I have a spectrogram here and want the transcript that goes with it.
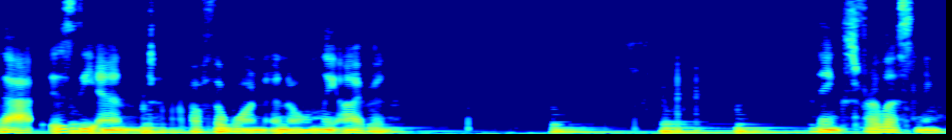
And that is the end of the one and only Ivan. Thanks for listening.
